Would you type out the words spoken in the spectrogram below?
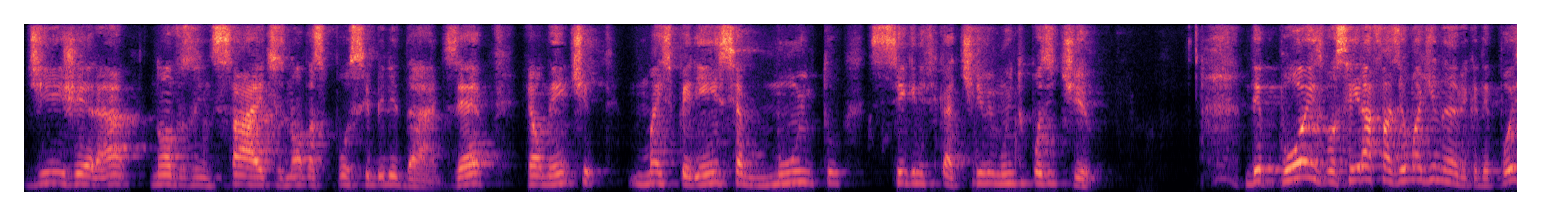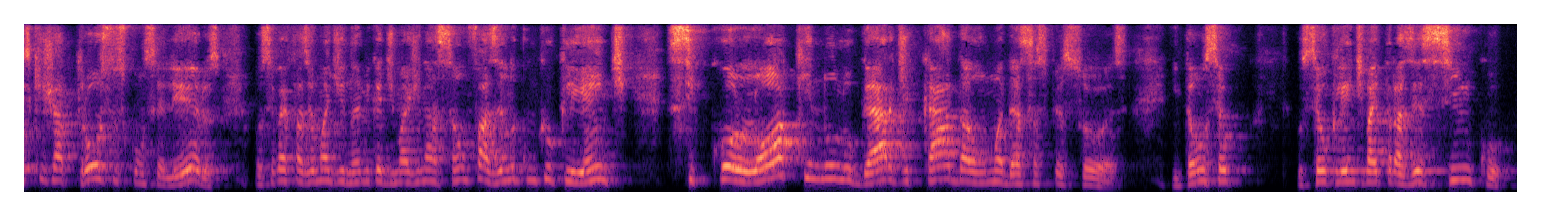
de gerar novos insights, novas possibilidades. É realmente uma experiência muito significativa e muito positiva. Depois você irá fazer uma dinâmica. Depois que já trouxe os conselheiros, você vai fazer uma dinâmica de imaginação, fazendo com que o cliente se coloque no lugar de cada uma dessas pessoas. Então, o seu, o seu cliente vai trazer cinco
